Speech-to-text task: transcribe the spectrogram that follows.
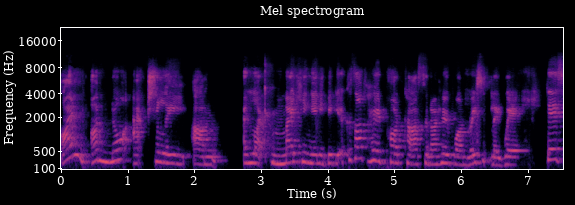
I'm I'm not actually um, and like making any bigger because I've heard podcasts and I heard one recently where there's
